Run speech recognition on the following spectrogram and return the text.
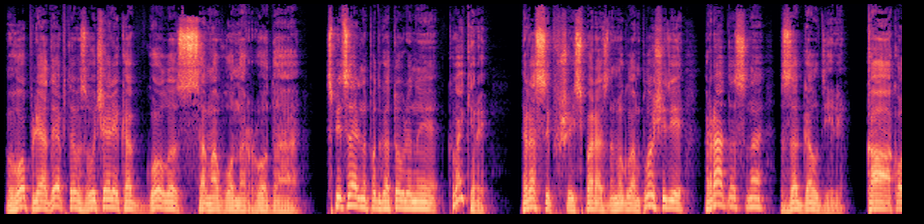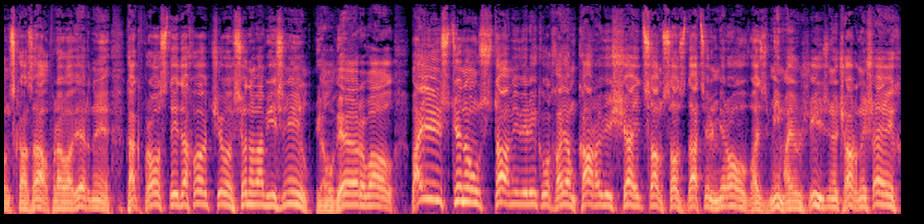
вопли адептов звучали как голос самого народа. Специально подготовленные квакеры, рассыпавшись по разным углам площади, радостно загалдели. Как он сказал, правоверный, как просто и доходчиво все нам объяснил. Я уверовал. Воистину устами великого Хаямкара вещает сам Создатель миров. Возьми мою жизнь, черный шейх,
